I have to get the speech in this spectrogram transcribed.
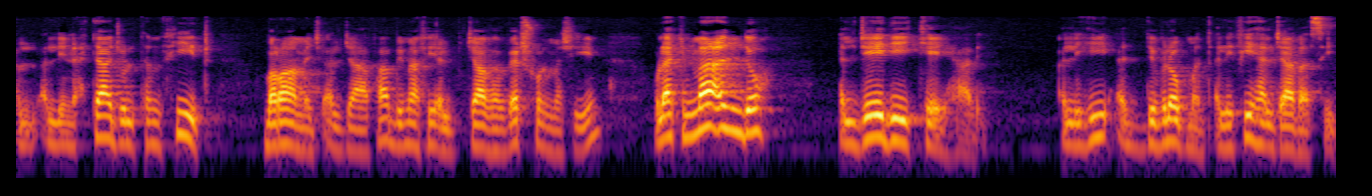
اللي نحتاجه لتنفيذ برامج الجافا بما فيه ال Java virtual machine ولكن ما عنده ال JDK هذه اللي هي ال development اللي فيها ال javac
